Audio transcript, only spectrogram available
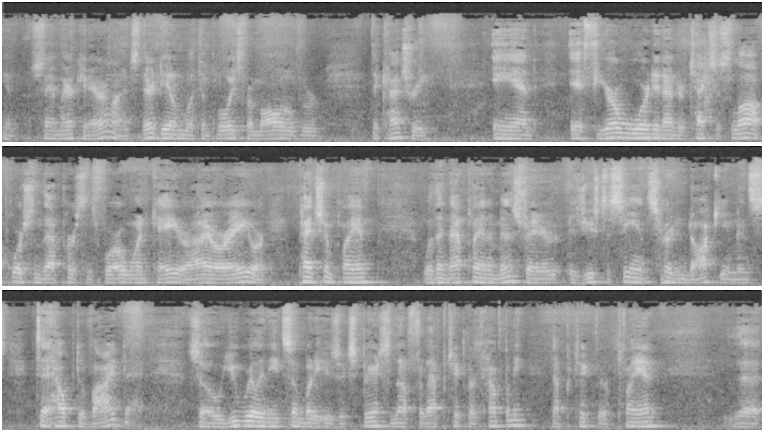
you know, say American Airlines, they're dealing with employees from all over the country, and if you're awarded under Texas law a portion of that person's 401k or IRA or pension plan, well, then that plan administrator is used to seeing certain documents to help divide that. So you really need somebody who's experienced enough for that particular company, that particular plan. the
